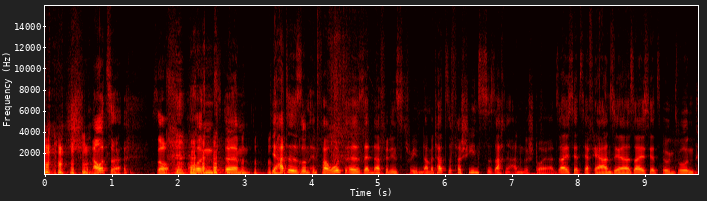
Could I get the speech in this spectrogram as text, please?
Schnauze. So, und ähm, die hatte so einen Infrarotsender für den Stream. Damit hat sie verschiedenste Sachen angesteuert. Sei es jetzt der Fernseher, sei es jetzt irgendwo ein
